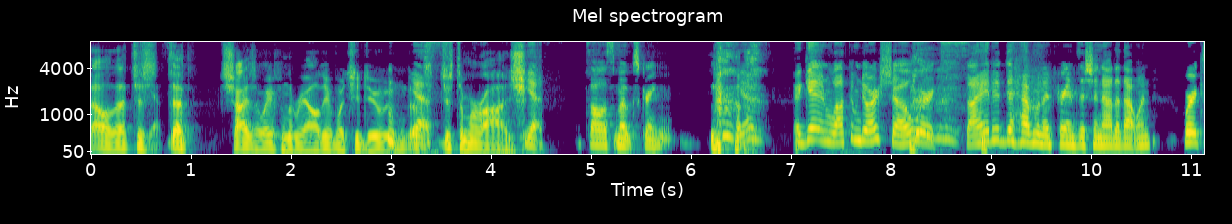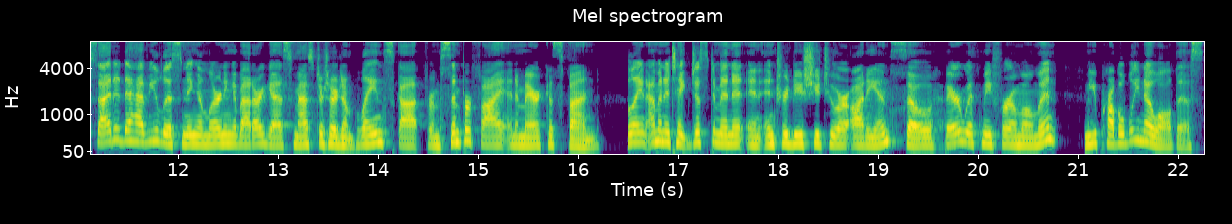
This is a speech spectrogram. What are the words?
oh, that just Yes. that shies away from the reality of what you do. That's Yes. just a mirage. Yes, it's all a smokescreen. yes. Again, welcome to our show. We're excited to have. I'm going to transition out of that one. We're excited to have you listening and learning about our guest, Master Sergeant Blaine Scott from Semper Fi and America's Fund. Blaine, I'm going to take just a minute and introduce you to our audience. So bear with me for a moment. You probably know all this.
